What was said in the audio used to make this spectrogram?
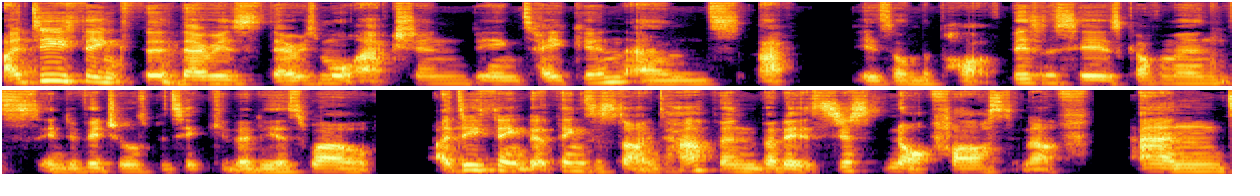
i do think that there is there is more action being taken and that is on the part of businesses governments individuals particularly as well i do think that things are starting to happen but it's just not fast enough and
